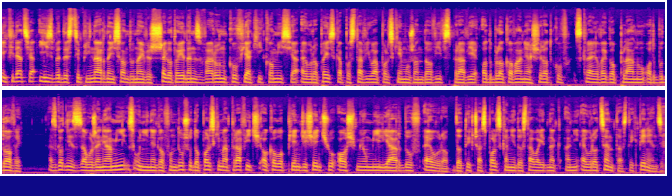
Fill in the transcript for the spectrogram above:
Likwidacja Izby Dyscyplinarnej Sądu Najwyższego to jeden z warunków, jaki Komisja Europejska postawiła polskiemu rządowi w sprawie odblokowania środków z Krajowego Planu Odbudowy. Zgodnie z założeniami z unijnego funduszu do Polski ma trafić około 58 miliardów euro. Dotychczas Polska nie dostała jednak ani eurocenta z tych pieniędzy.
